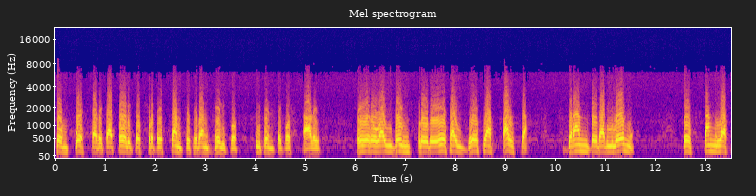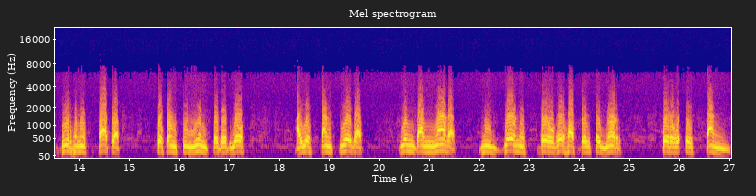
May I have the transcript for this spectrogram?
compuesta de católicos, protestantes, evangélicos y pentecostales. Pero ahí dentro de esa iglesia falsa, grande Babilonia, están las vírgenes fatuas que son simiente de Dios. Ahí están ciegas y engañadas millones de ovejas del Señor, pero están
